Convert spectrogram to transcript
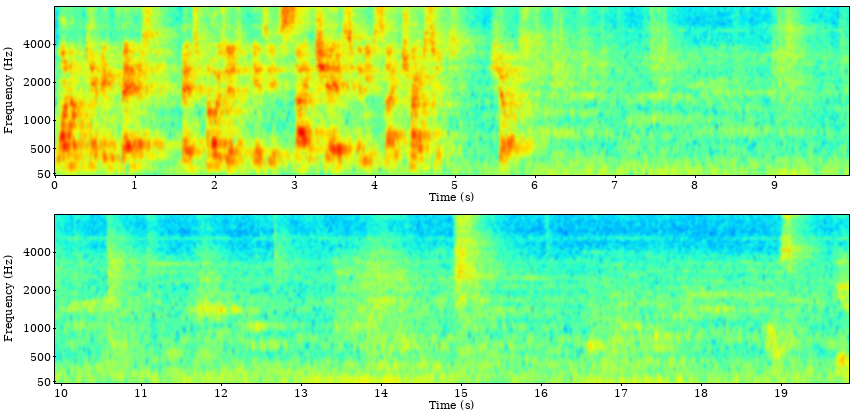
One of Kevin's best, best poses is his side chest and his side triceps. Show us. Awesome. Good.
